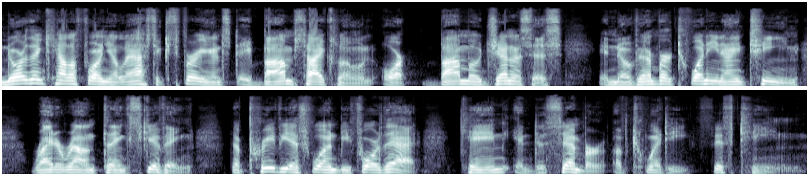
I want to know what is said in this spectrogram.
Northern California last experienced a bomb cyclone, or bombogenesis, in November 2019, right around Thanksgiving. The previous one before that came in December of 2015.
